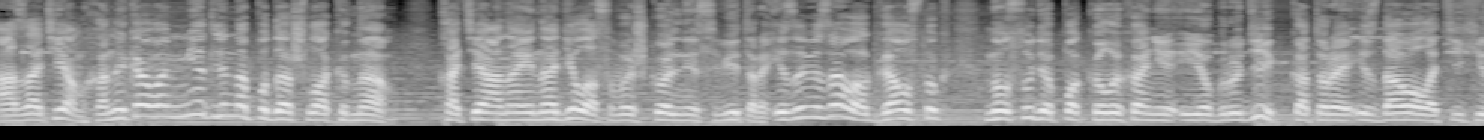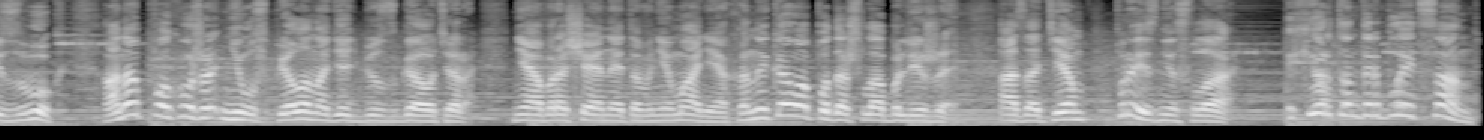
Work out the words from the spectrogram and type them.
А затем Ханекава медленно подошла к нам. Хотя она и надела свой школьный свитер и завязала галстук, но судя по колыханию ее груди, которая издавала тихий звук, она, похоже, не успела надеть бюстгальтер. Не обращая на это внимания, Ханекава подошла ближе, а затем произнесла «Хёрт Андерблейд-сан».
